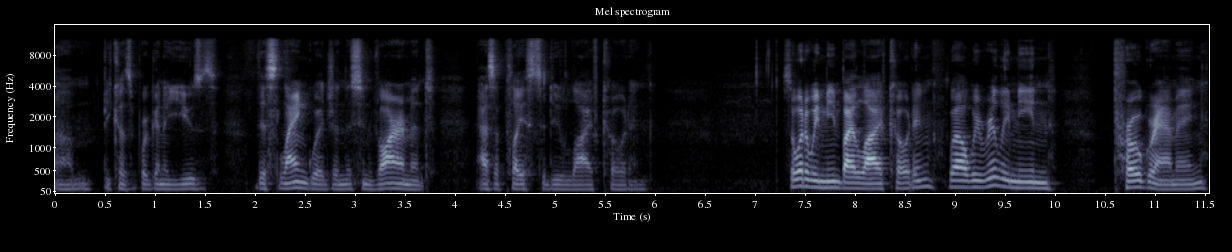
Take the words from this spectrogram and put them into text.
um, because we're going to use this language and this environment as a place to do live coding. So what do we mean by live coding? Well, we really mean programming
